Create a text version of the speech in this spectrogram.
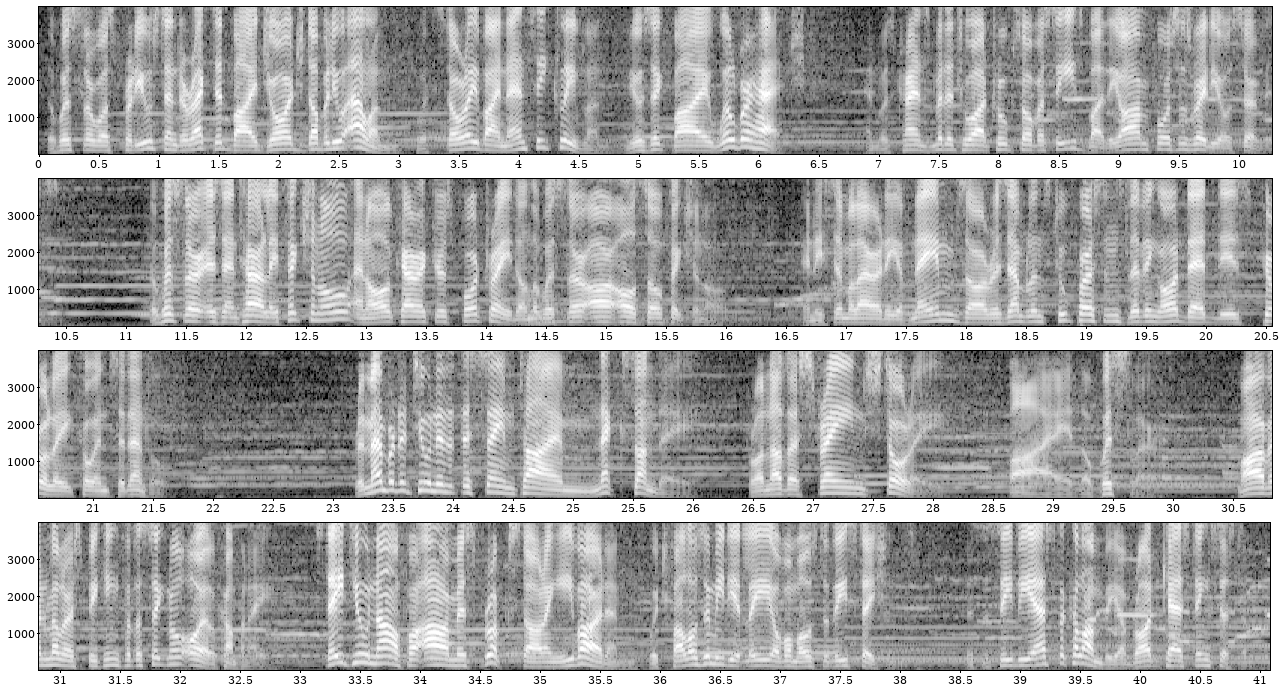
The Whistler was produced and directed by George W. Allen, with story by Nancy Cleveland, music by Wilbur Hatch, and was transmitted to our troops overseas by the Armed Forces Radio Service. The Whistler is entirely fictional, and all characters portrayed on The Whistler are also fictional. Any similarity of names or resemblance to persons living or dead is purely coincidental. Remember to tune in at this same time next Sunday for another strange story by The Whistler. Marvin Miller speaking for the Signal Oil Company. Stay tuned now for Our Miss Brooks, starring Eve Arden, which follows immediately over most of these stations. This is CBS, the Columbia Broadcasting System.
